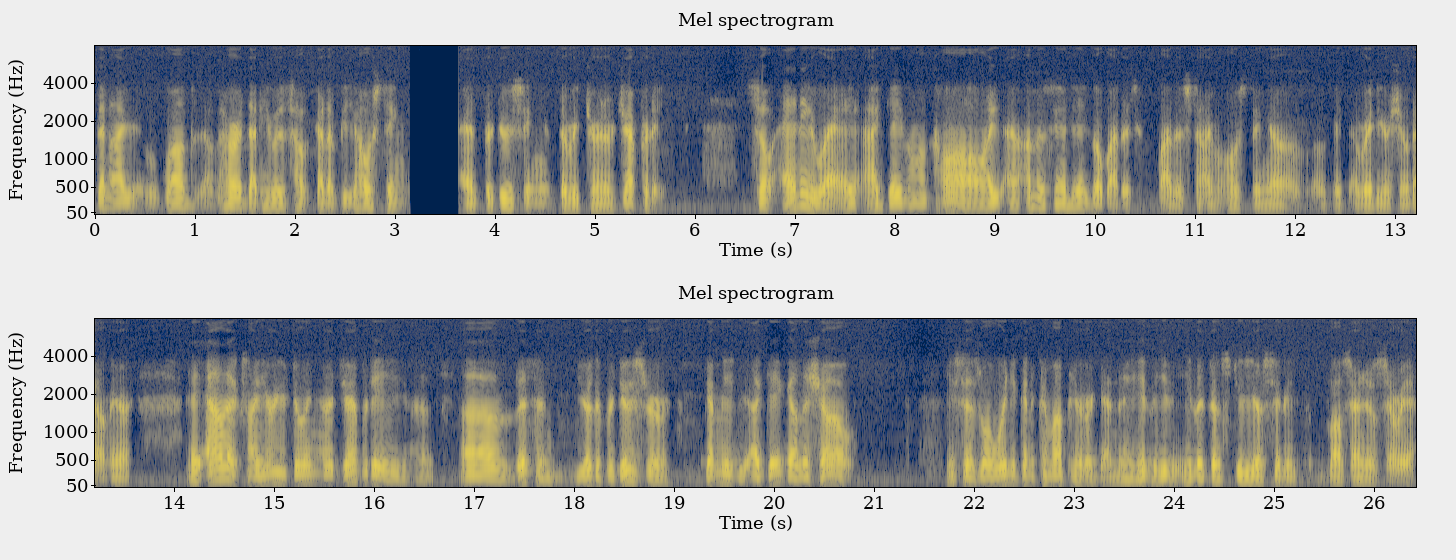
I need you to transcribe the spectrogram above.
then I well, heard that he was ho- going to be hosting and producing the return of Jeopardy. So anyway, I gave him a call. I, I'm in San Diego by this by this time, hosting a, a radio show down there. Hey, Alex, I hear you're doing a Jeopardy. Uh, listen, you're the producer. Get me a gig on the show. He says, well, when are you going to come up here again? He, he, he lived in Studio City, Los Angeles area.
